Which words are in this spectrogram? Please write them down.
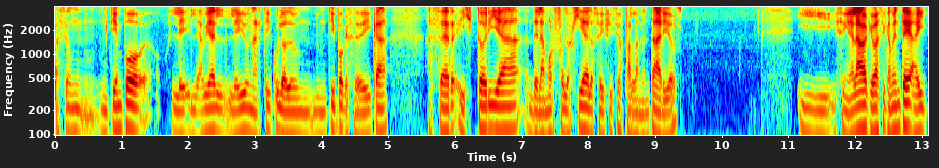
Hace un, tiempo le, había leído un artículo de un, tipo que se dedica a hacer historia de la morfología de los edificios parlamentarios. Y, y señalaba que básicamente hay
